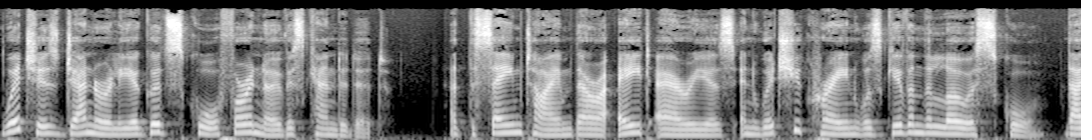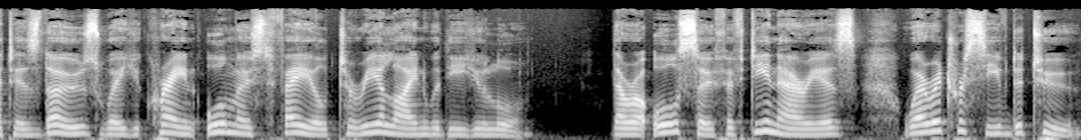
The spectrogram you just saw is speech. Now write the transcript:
which is generally a good score for a novice candidate. At the same time, there are eight areas in which Ukraine was given the lowest score, that is, those where Ukraine almost failed to realign with EU law. There are also 15 areas where it received a 2,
